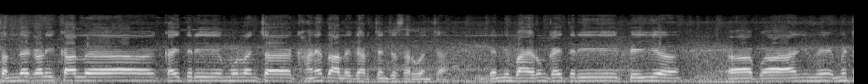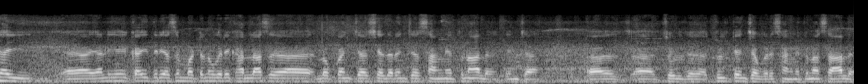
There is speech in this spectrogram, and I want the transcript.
संध्याकाळी काल काहीतरी मुलांच्या खाण्यात आलं घरच्यांच्या सर्वांच्या. त्यांनी बाहेरून काहीतरी पेय आणि मि मिठाई आणि काहीतरी असं मटण वगैरे खाल्लं असं लोकांच्या शेजाऱ्यांच्या सांगण्यातून आलं त्यांच्या चुल चुलत्यांच्या वगैरे सांगण्यातून असं आलं.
